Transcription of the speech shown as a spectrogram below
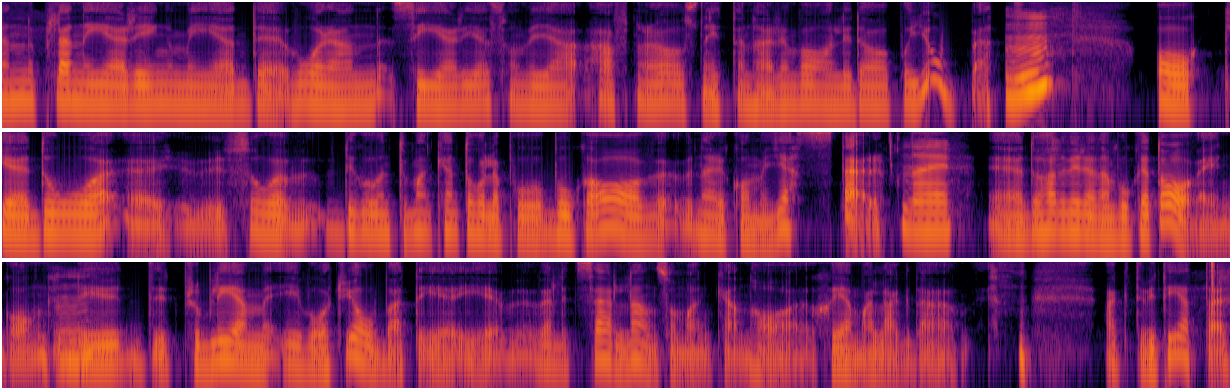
en planering med eh, våran serie som vi har haft några avsnitt, den här En vanlig dag på jobbet. Mm. Och eh, då eh, så det går inte, man kan inte hålla på och boka av när det kommer gäster. Nej, Eh, Då hade vi redan bokat av en gång. Det är ju det är ett problem i vårt jobb att det är väldigt sällan som man kan ha schemalagda aktiviteter.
